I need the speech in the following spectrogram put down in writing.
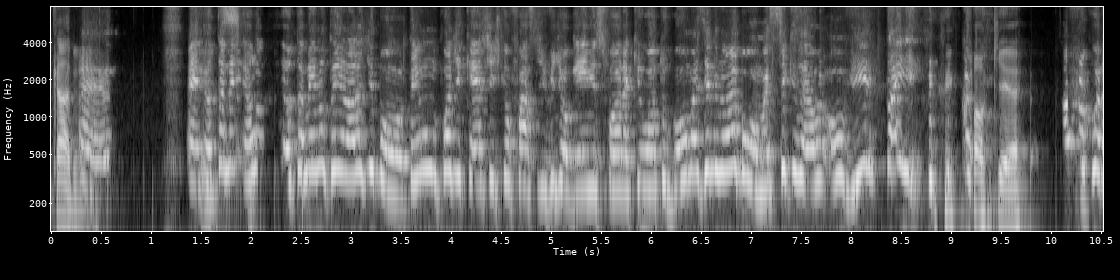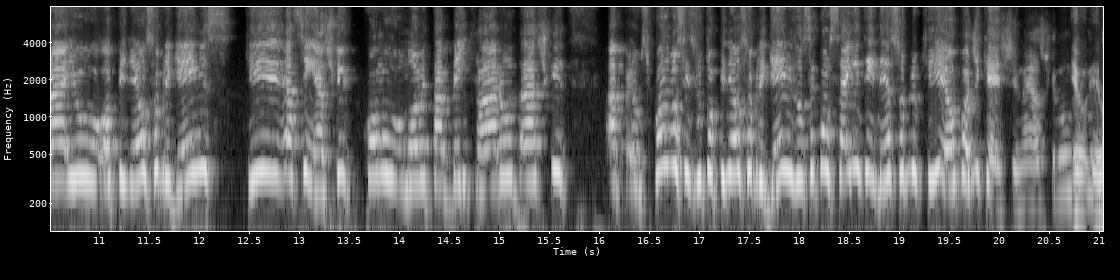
Cara. É, é, eu também eu, eu também não tenho nada de bom. Eu tenho um podcast que eu faço de videogames fora aqui, o Autogol, mas ele não é bom. Mas se quiser ouvir, tá aí. Qual que é? Só procurar aí o Opinião sobre Games, que, assim, acho que como o nome tá bem claro, acho que quando você escuta opinião sobre games, você consegue entender sobre o que é o podcast, né? Acho que não. Eu, eu,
